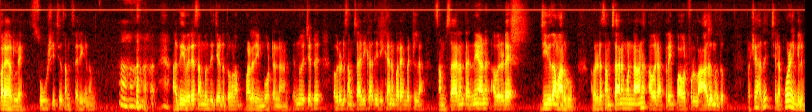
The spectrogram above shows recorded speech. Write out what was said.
പറയാറില്ലേ? സൂക്ഷിച്ച് സംസാരിക്കണം. അത് ഇവരെ സംബന്ധിച്ചിടത്തോളം വളരെ ഇമ്പോർട്ടന്റ് ആണ്. എന്ന് വെച്ചിട്ട് അവരോട് സംസാരിക്കാതിരിക്കാനും പറയാൻ പറ്റില്ല. സംസാരം തന്നെയാണ് അവരുടെ ജീവിതമാർഗവും അവരുടെ സംസാരം കൊണ്ടാണ് അവർ അത്രയും പവർഫുൾ ആകുന്നതും. പക്ഷേ അത് ചിലപ്പോഴെങ്കിലും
